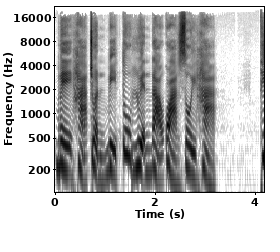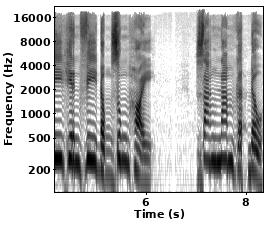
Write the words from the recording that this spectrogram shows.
Bệ hạ chuẩn bị tu luyện đạo quả rồi hả? Thi hiên vi đồng dung hỏi. Giang Nam gật đầu.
